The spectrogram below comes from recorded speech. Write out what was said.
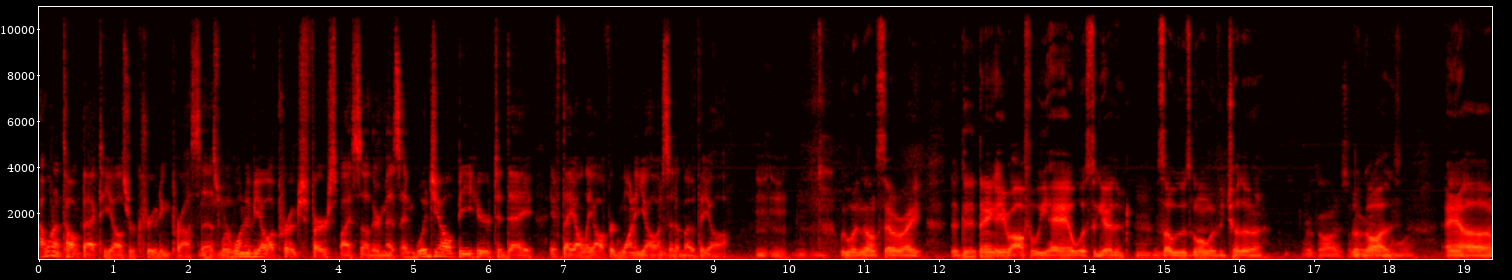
I want to talk back to y'all's recruiting process. Were one of y'all approached first by Southern Miss, and would y'all be here today if they only offered one of y'all instead of both of y'all? Mm-mm. We wasn't gonna separate. The good thing, every offer we had was together, so we was going with each other regardless. Of regardless. And uh,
